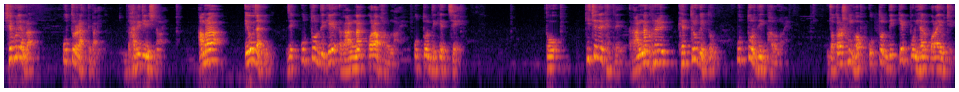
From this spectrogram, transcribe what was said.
সেগুলি আমরা উত্তরে রাখতে পারি। ভারী জিনিস নয়। আমরা এও জানি যে উত্তর দিকে রান্না করা ভালো নয়, উত্তর দিকে চেয়ে তো কিচেনের ক্ষেত্রে, রান্নাঘরের ক্ষেত্রেও কিন্তু উত্তর দিক ভালো নয়। যতটা সম্ভব উত্তর দিককে পরিহার করাই উচিত।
